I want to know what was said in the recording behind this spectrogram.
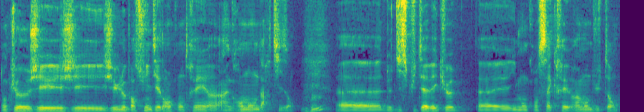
Donc j'ai eu l'opportunité de rencontrer un grand nombre d'artisans, mhm. de discuter avec eux. ils m'ont consacré vraiment du temps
